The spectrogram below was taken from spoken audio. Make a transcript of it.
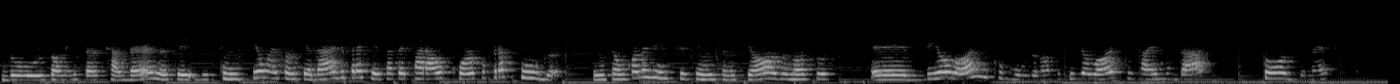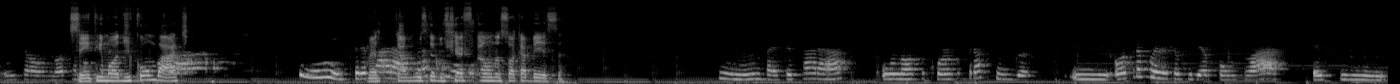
dos homens das cavernas, eles sentiam essa ansiedade para quê? Para preparar o corpo para fuga. Então, quando a gente se sente ansioso, o nosso é, biológico muda, o nosso fisiológico vai mudar todo, né? Então, Você entra em modo de combate. Sim, preparar. Vai ficar a música do chefão na sua cabeça. Sim, vai preparar o nosso corpo para fuga. E outra coisa que eu queria pontuar é que,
